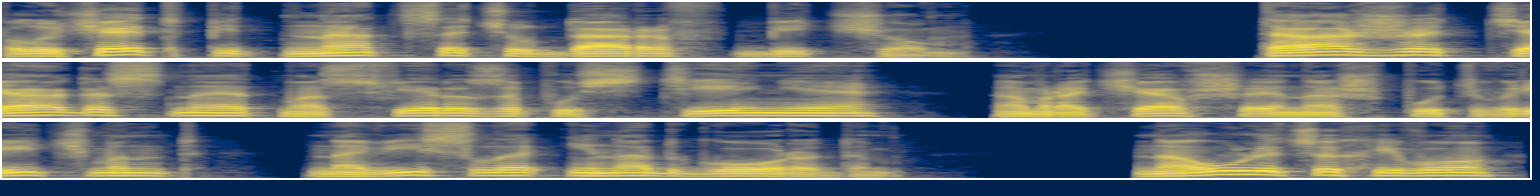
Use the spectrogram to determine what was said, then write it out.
получает 15 ударов бичом. Та же тягостная атмосфера запустения, омрачавшая наш путь в Ричмонд, нависла и над городом. На улицах его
